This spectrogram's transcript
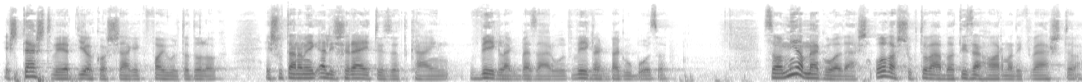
És testvérgyilkosságig fajult a dolog. És utána még el is rejtőzött Káin. Végleg bezárult, végleg begubózott. Szóval mi a megoldás? Olvassuk tovább a 13. verstől.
